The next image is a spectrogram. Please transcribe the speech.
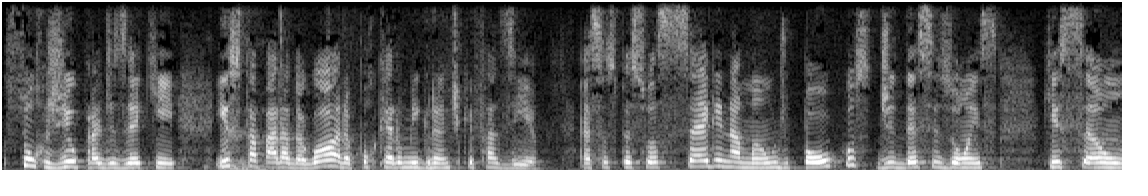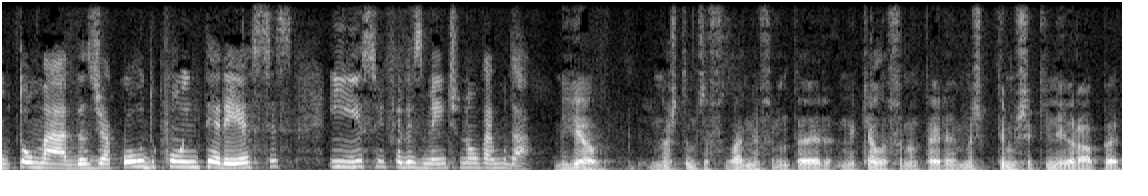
surgiu para dizer que isso está parado agora porque era o migrante que fazia. Essas pessoas seguem na mão de poucos, de decisões que são tomadas de acordo com interesses, e isso, infelizmente, não vai mudar. Miguel, nós estamos a falar na fronteira, naquela fronteira, mas temos aqui na Europa,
